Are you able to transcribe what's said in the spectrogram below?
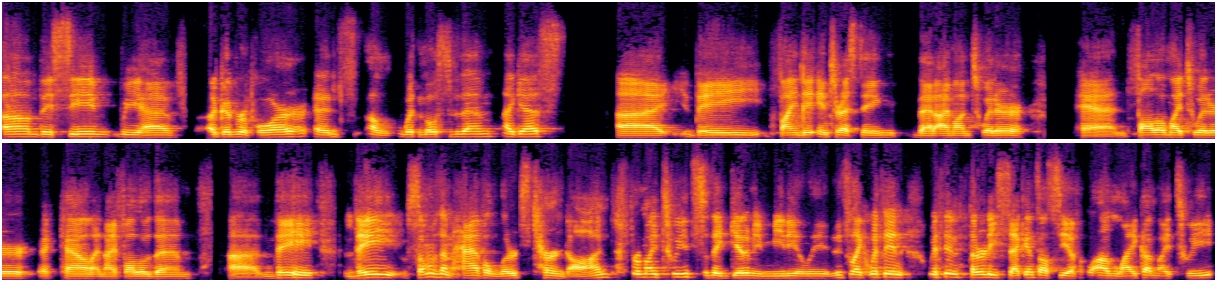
Um, they seem we have a good rapport, and uh, with most of them, I guess. Uh, they find it interesting that I'm on Twitter and follow my Twitter account, and I follow them. Uh, they they some of them have alerts turned on for my tweets, so they get them immediately. It's like within within 30 seconds, I'll see a, a like on my tweet,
